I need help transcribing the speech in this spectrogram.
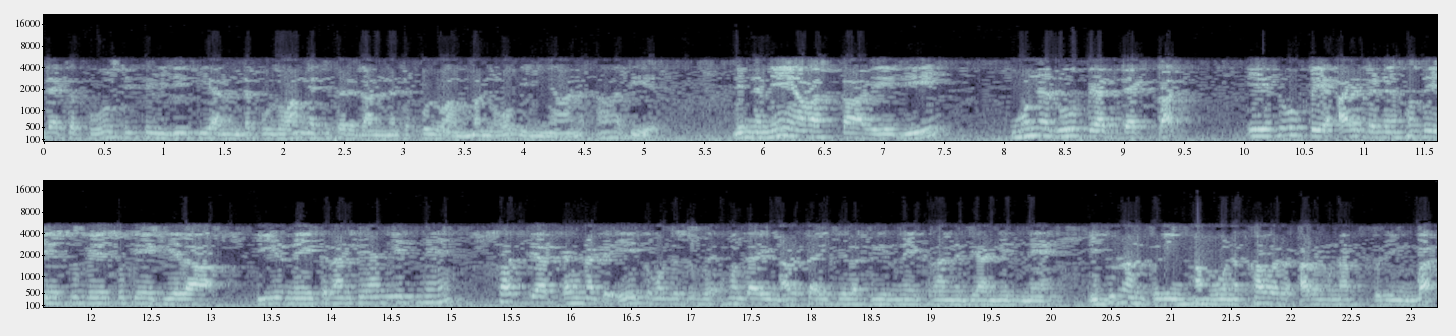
දැකපු සිත විදි කියන්න පුළුවන් ඇති කර ගන්නට පුළුවන් මනෝ විඥාන ආදිය. මෙන්න මේ අවස්ථාවේදී මොන රූපයක් දැක්කත් ඒ රූපේ අරගෙන හොඳේ සුභේ සුඛේ කියලා තීරණය කරන්න යන්නේ නැහැ. සත්‍යයක් ඇහුනට ඒක හොඳ සුභ හොඳයි නරකයි කියලා තීරණය කරන්න යන්නේ නැහැ. ඉදුරන් තුලින් හමුවන කවර අරමුණක් තුලින්වත්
